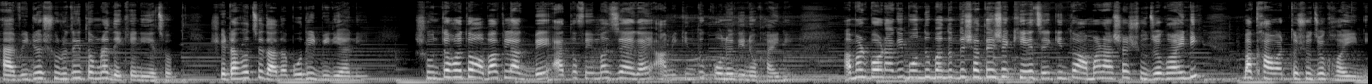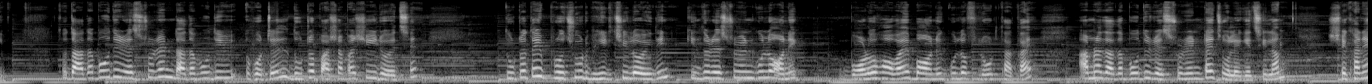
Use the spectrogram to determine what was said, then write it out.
হ্যাঁ ভিডিও শুরুতেই তোমরা দেখে নিয়েছো। সেটা হচ্ছে দাদা বৌদির বিরিয়ানি। শুনতে হয়তো অবাক লাগবে, এত ফেমাস জায়গায় আমি কিন্তু কোনো দিনও খাইনি। আমার বর আগে বন্ধু বান্ধবদের সাথে এসে খেয়েছে, কিন্তু আমার আসার সুযোগ হয়নি বা খাওয়ার তো সুযোগ হয়নি তো দাদা বৌদি রেস্টুরেন্ট দাদা বৌদি হোটেল দুটো পাশাপাশিই রয়েছে। দুটোতেই প্রচুর ভিড় ছিল ওই দিন, কিন্তু রেস্টুরেন্টগুলো অনেক বড় হওয়ায় বা অনেকগুলো ফ্লোর থাকায় আমরা দাদা বৌদির রেস্টুরেন্টটায় চলে গেছিলাম সেখানে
